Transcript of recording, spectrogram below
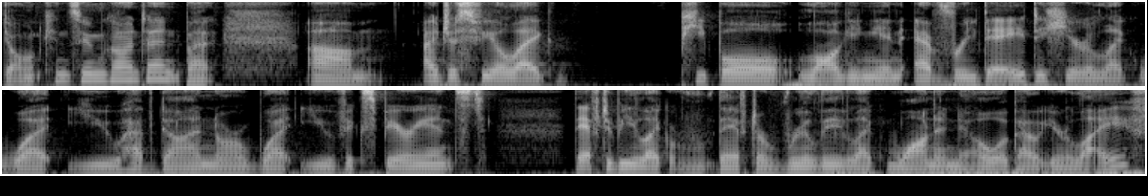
don't consume content but um, i just feel like people logging in every day to hear like what you have done or what you've experienced they have to be like r- they have to really like want to know about your life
